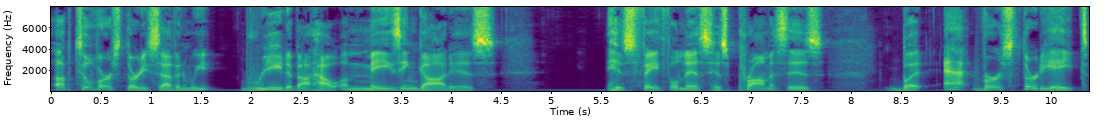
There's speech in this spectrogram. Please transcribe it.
Up till verse 37, we read about how amazing God is, his faithfulness, his promises, but at verse 38,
